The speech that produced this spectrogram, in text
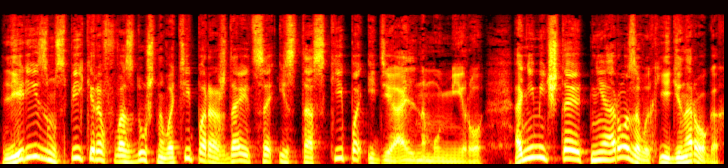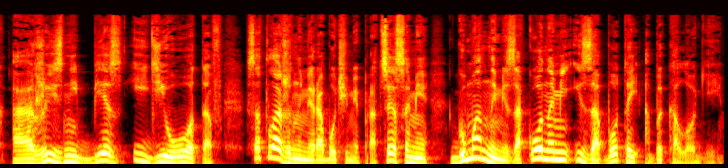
Лиризм спикеров воздушного типа рождается из тоски по идеальному миру. Они мечтают не о розовых единорогах, а о жизни без идиотов, с отлаженными рабочими процессами, гуманными законами и заботой об экологии.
